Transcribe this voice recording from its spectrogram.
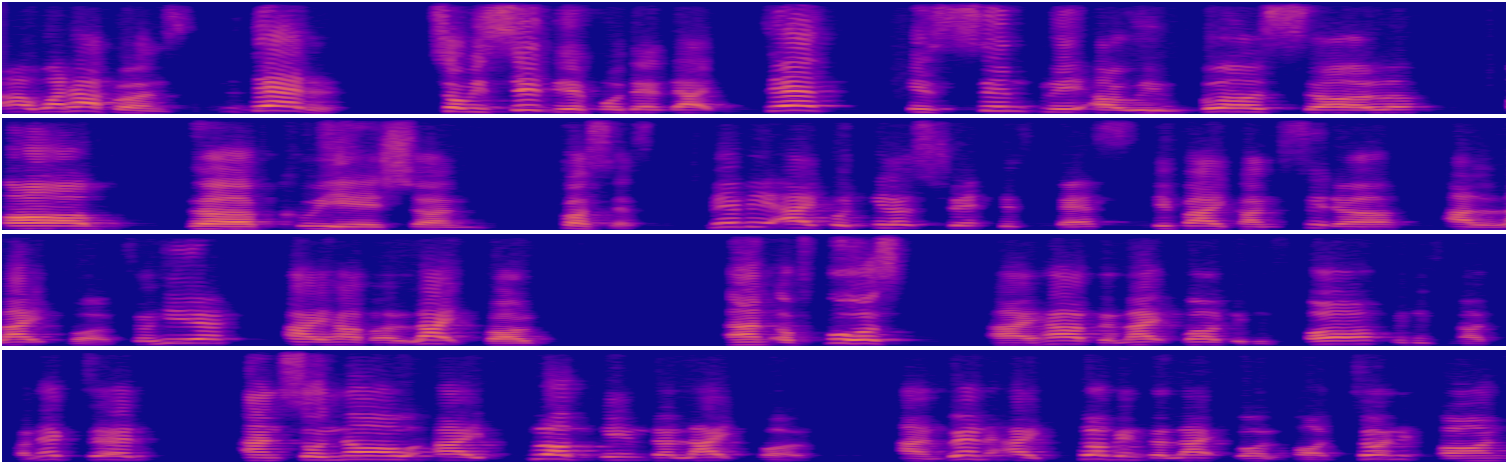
uh, what happens? Dead. So we see, therefore, then that death is simply a reversal of the creation process. Maybe I could illustrate this best if I consider a light bulb. So here I have a light bulb, and of course, I have the light bulb, it is off, it is not connected, and so now I plug in the light bulb. And when I plug in the light bulb or turn it on,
